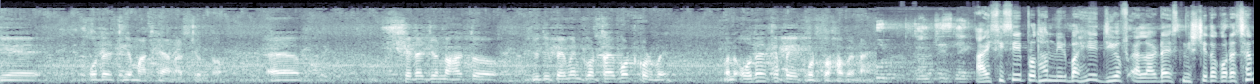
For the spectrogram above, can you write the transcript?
যে ওদেরকে মাঠে আনার জন্য। সেটার জন্য হয়তো যদি পেমেন্ট করতে হয় বোর্ড করবে। মানে ওদেরকে পে করতে হবে না। আইসিসি প্রধান নির্বাহী জিওফ অ্যালার্ডাইস নিশ্চিত করেছেন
